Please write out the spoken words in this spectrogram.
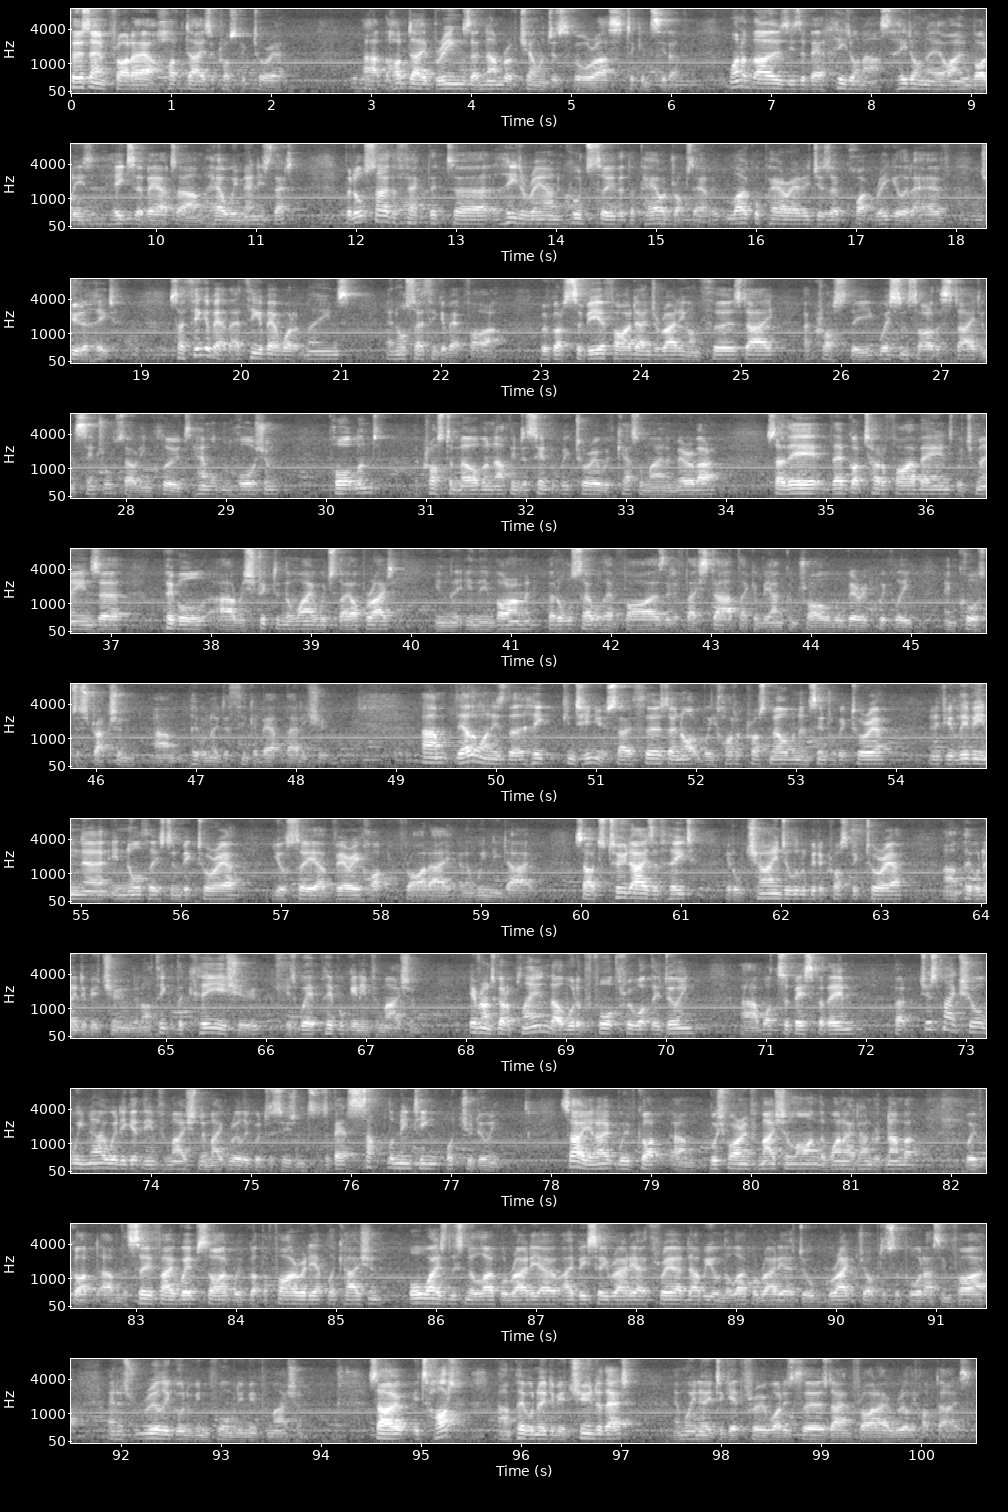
Thursday and Friday are hot days across Victoria. Uh, the hot day brings a number of challenges for us to consider. One of those is about heat on us, heat on our own bodies, heat's about um, how we manage that, but also the fact that uh, heat around could see that the power drops out. Local power outages are quite regular to have due to heat. So think about that, think about what it means, and also think about fire. We've got a severe fire danger rating on Thursday across the western side of the state and central, so it includes Hamilton, Horsham, Portland, across to Melbourne, up into central Victoria with Castlemaine and Maryborough. So they've got total fire bans, which means uh, people are restricted in the way in which they operate in the, in the environment, but also will have fires that if they start, they can be uncontrollable very quickly and cause destruction. Um, people need to think about that issue. Um, the other one is the heat continues. So Thursday night will be hot across Melbourne and central Victoria. And if you live in, uh, in northeastern Victoria, you'll see a very hot Friday and a windy day. So it's two days of heat. It'll change a little bit across Victoria um, people need to be tuned. And I think the key issue is where people get information. Everyone's got a plan, they would have thought through what they're doing, uh, what's the best for them, but just make sure we know where to get the information to make really good decisions. It's about supplementing what you're doing. So, you know, we've got um, Bushfire Information Line, the 1800 number, we've got um, the CFA website, we've got the Fire Ready application, always listen to local radio, ABC Radio, 3AW and the local radios do a great job to support us in fire and it's really good informative information. So it's hot, um, people need to be attuned to that and we need to get through what is Thursday and Friday really hot days.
